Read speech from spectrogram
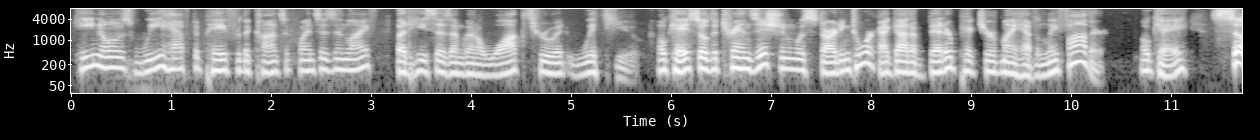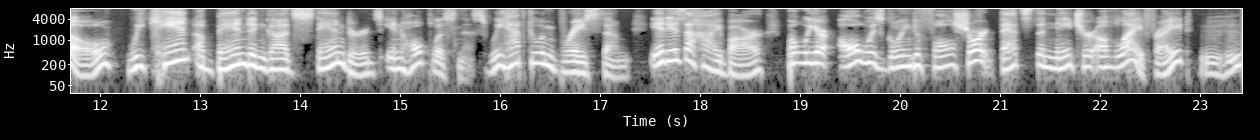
He knows we have to pay for the consequences in life, but He says, I'm going to walk through it with you. Okay, so the transition was starting to work. I got a better picture of my Heavenly Father. Okay, so we can't abandon God's standards in hopelessness. We have to embrace them. It is a high bar, but we are always going to fall short. That's the nature of life, right? Mm-hmm.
